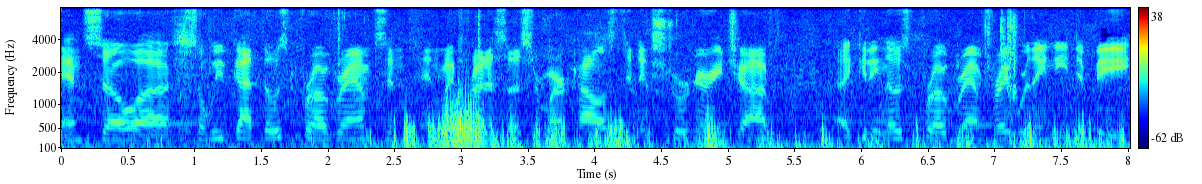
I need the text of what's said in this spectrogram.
And so, uh, so we've got those programs, and, and, my predecessor, Mark Hollis, did an extraordinary job uh, getting those programs right where they need to be.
